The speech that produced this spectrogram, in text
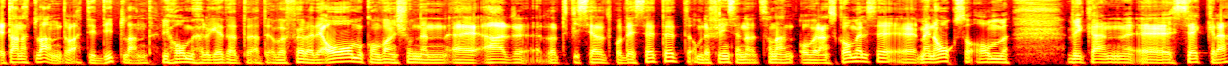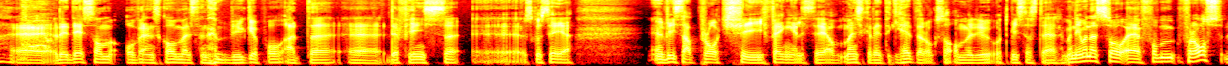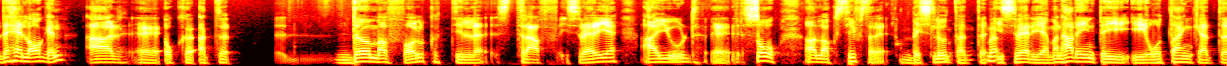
ett annat land, va? till ditt land. Vi har möjlighet att, att överföra det om konventionen eh, är ratificerad på det sättet, om det finns en sådan överenskommelse, eh, men också om vi kan eh, säkra, eh, det är det som överenskommelsen bygger på, att eh, det finns, eh, ska säga, en viss approach i fängelse av mänskliga rättigheter också, om du utvisas där. Men jag menar så, eh, för, för oss, det här lagen är eh, och att döma folk till straff i Sverige är gjord eh, så har lagstiftare beslutat Men, i Sverige. Man hade inte i, i åtanke att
